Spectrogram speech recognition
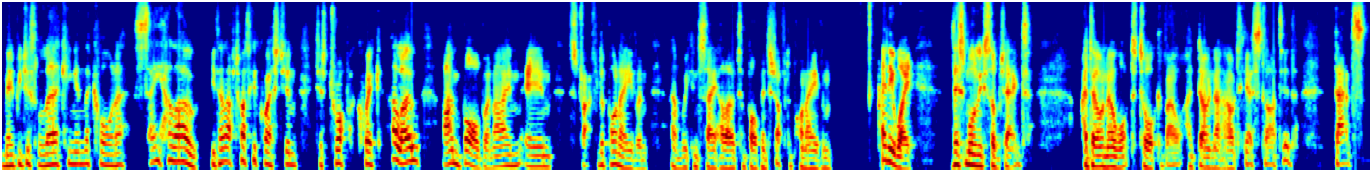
maybe just lurking in the corner, say hello. You don't have to ask a question, just drop a quick hello. I'm Bob and I'm in Stratford upon Avon, and we can say hello to Bob in Stratford upon Avon. Anyway, this morning's subject, I don't know what to talk about. I don't know how to get started. That's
